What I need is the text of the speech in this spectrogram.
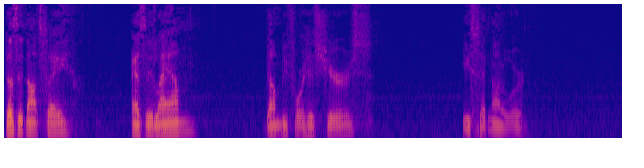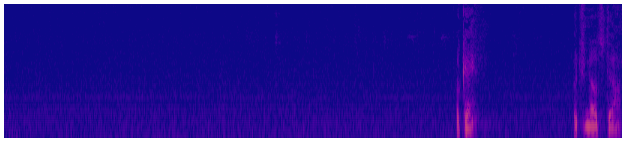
Does it not say, as the lamb dumb before his shearers, he said not a word? Okay. Put your notes down.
